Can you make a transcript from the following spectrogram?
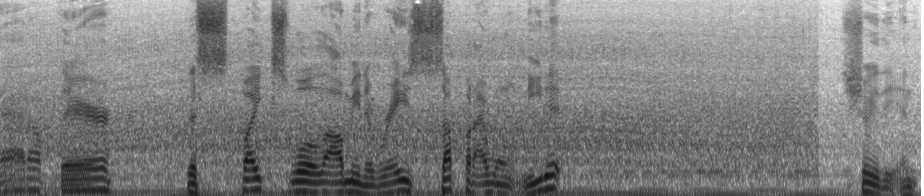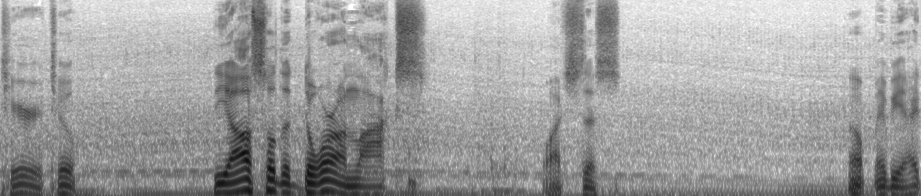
that up there. The spikes will allow me to raise this up, but I won't need it. Show you the interior too. The also the door unlocks. Watch this. Oh, maybe I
